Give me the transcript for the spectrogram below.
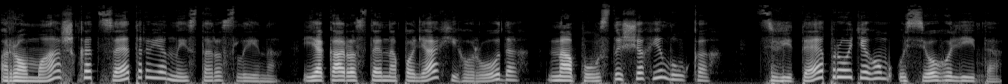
Ромашка це трав'яниста рослина, яка росте на полях і городах, на пустищах і луках, цвіте протягом усього літа,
